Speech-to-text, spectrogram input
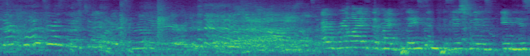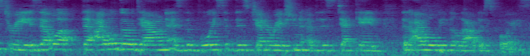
Their quotes are so similar. It's really weird. Um, I realize that my place and position is, in history is that, well, that I will go down as the voice of this generation of this decade. That I will be the loudest voice.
